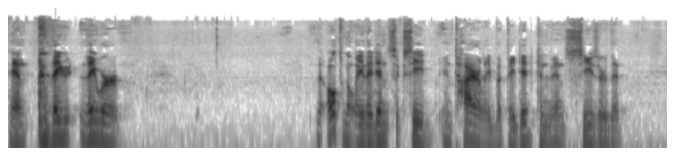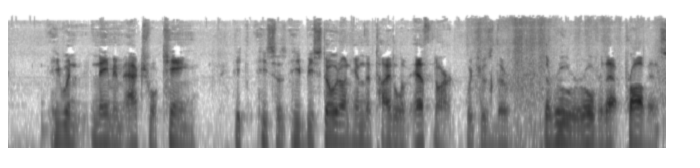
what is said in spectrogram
And they, they were, ultimately, they didn't succeed entirely, but they did convince Caesar that he wouldn't name him actual king he, he says he bestowed on him the title of ethnarch, which was the the ruler over that province.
